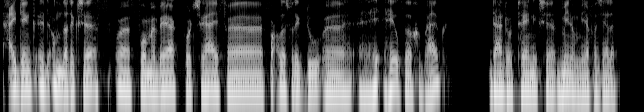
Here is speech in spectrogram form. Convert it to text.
Ja, ik denk eh, omdat ik ze v- eh, voor mijn werk, voor het schrijven, eh, voor alles wat ik doe, eh, he- heel veel gebruik. Daardoor train ik ze min of meer vanzelf.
